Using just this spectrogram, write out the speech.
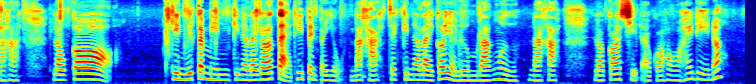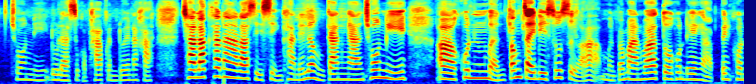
นะคะ แล้วก็ กินวิตามินกินอะไรก็แล้วแต่ที่เป็นประโยชน์นะคะ จะกินอะไรก็อย่าลืมล้างมือนะคะ แล้วก็ฉีดแอลกอฮอล์ให้ดีเนาะช่วงนี้ดูแลสุขภาพกันด้วยนะคะ ชาวลัคนาราศีสิงค์ค่ะในเรื่องของการงานช่วงนี้คุณเหมือนต้องใจดีสู้เสือเหมือนประมาณว่าตัวคุณเองอะเป็นคน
